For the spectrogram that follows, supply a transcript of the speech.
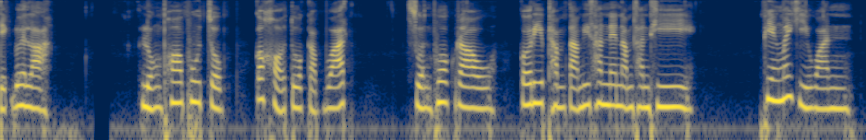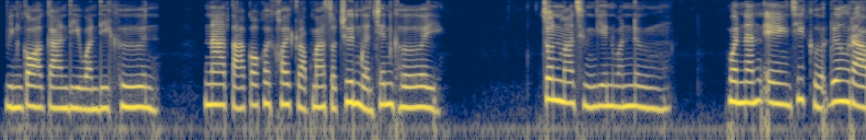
เด็กด้วยล่ะ หลวงพ่อพูดจบก็ขอตัวกลับวัด ส่วนพวกเราก็รีบทำตามที่ท่านแนะนำทันที เพียงไม่กี่วัน วินก็อาการดีวันดีคืน หน้าตาก็ค่อยๆ กลับมาสดชื่นเหมือนเช่นเคย จนมาถึงเย็นวันหนึ่ง วันนั้นเองที่เกิดเรื่องราว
